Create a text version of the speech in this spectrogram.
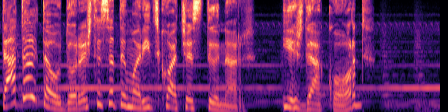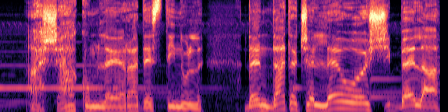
tatăl tău dorește să te măriți cu acest tânăr. Ești de acord? așa cum le era destinul, de îndată ce Leo și Bela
